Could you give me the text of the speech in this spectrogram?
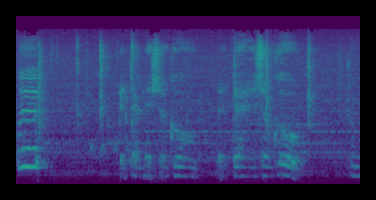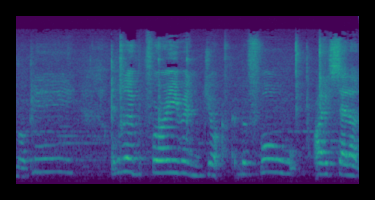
The den is so cool. The den is so cool. Drum roll, please. Although before I even before I set up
